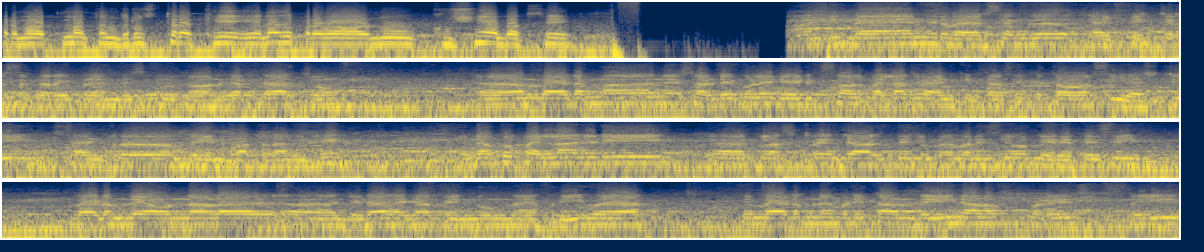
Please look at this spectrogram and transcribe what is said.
ਪ੍ਰਮਾਤਮਾ ਤੰਦਰੁਸਤ ਰੱਖੇ, ਇਹਨਾਂ ਦੇ ਪਰਿਵਾਰ ਨੂੰ ਖੁਸ਼ੀਆਂ ਬਖਸ਼ੇ। ਹਾਂਜੀ, ਮੈਂ ਨਿਰਵੈਰ ਸਿੰਘ, ਐਸ ਟੀਚਰ ਸਰਕਾਰੀ ਪ੍ਰਾਇਮਰੀ ਸਕੂਲ ਕਾਨਗੜ੍ਹ ਚੋਂ। ਮੈਡਮ ਨੇ ਸਾਡੇ ਕੋਲੇ ਡੇਢ ਕੁ ਸਾਲ ਪਹਿਲਾਂ ਜੁਆਇਨ ਕੀਤਾ ਸੀ, ਬਤੌਰ ਸੀਐਸਟੀ ਸੈਂਟਰ ਮੇਨ ਪਾਤਰਾ ਵਿਖੇ। ਇਹਨਾਂ ਤੋਂ ਪਹਿਲਾਂ ਜਿਹੜੀ ਕਲਸਟਰ ਇੰਚਾਰਜ ਦੀ ਜ਼ਿੰਮੇਵਾਰੀ ਸੀ, ਉਹ ਮੇਰੇ ਤੇ ਸੀ। ਮੈਡਮ ਦੇ ਆਉਣ ਨਾਲ ਜਿਹੜਾ ਹੈਗਾ ਮੈਨੂੰ ਮੈਂ ਫ੍ਰੀ ਹੋਇਆ। ਤੇ ਮੈਡਮ ਨੇ ਬੜੀ ਤਨਦੇਹੀ ਨਾਲ, ਬੜੇ ਸਹੀ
